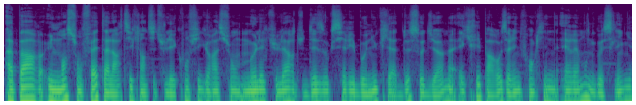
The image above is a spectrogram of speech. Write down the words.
À part une mention faite à l'article intitulé Configuration moléculaire du désoxyribonucléate de sodium, écrit par Rosalind Franklin et Raymond Gosling,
